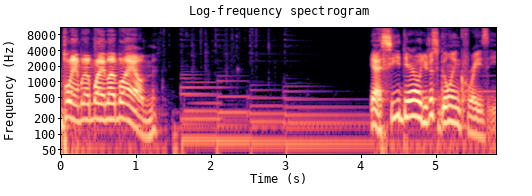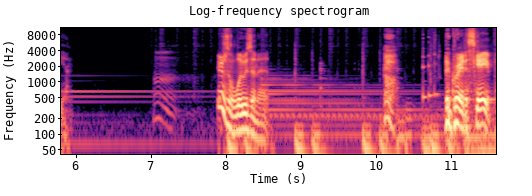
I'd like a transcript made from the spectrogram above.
blam, blam, blam, blam, blam. Yeah, see, Daryl, you're just going crazy. You're just losing it. the Great Escape.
